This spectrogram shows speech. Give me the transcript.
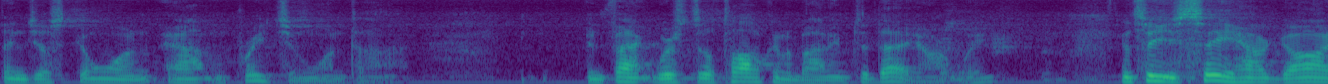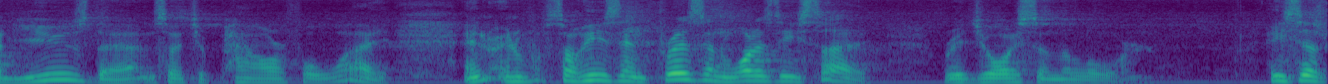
than just going out and preaching one time. In fact, we're still talking about him today, aren't we? And so you see how God used that in such a powerful way. And, and so he's in prison. What does he say? Rejoice in the Lord. He says,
